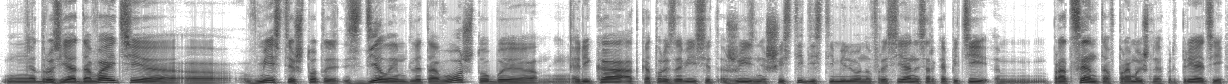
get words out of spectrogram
Друзья, давайте э, вместе что-то сделаем для того, чтобы река, от которой зависит жизнь 60 миллионов россиян и 45% промышленных предприятий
